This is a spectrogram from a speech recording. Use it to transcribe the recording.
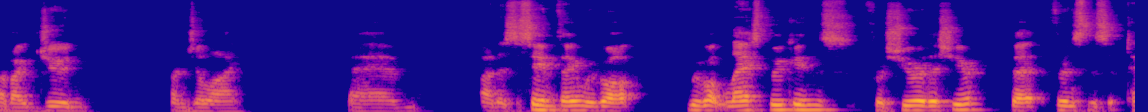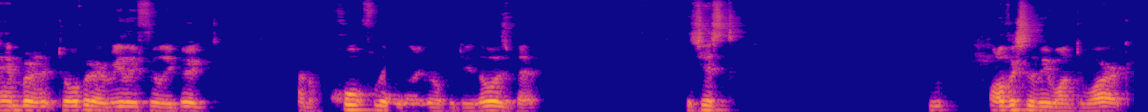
about June and July. Um, and it's the same thing. We've got we've got less bookings for sure this year, but for instance, September and October are really fully booked, and hopefully we're going to be able to do those. But it's just obviously we want to work.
